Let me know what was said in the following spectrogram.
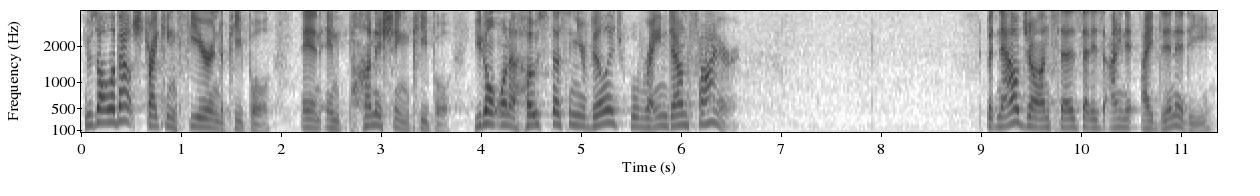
He was all about striking fear into people and, and punishing people. You don't want to host us in your village? We'll rain down fire. But now John says that his identity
